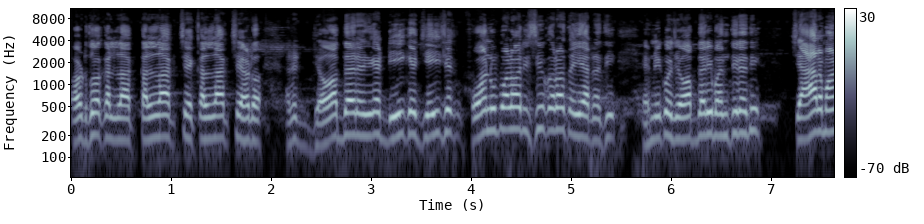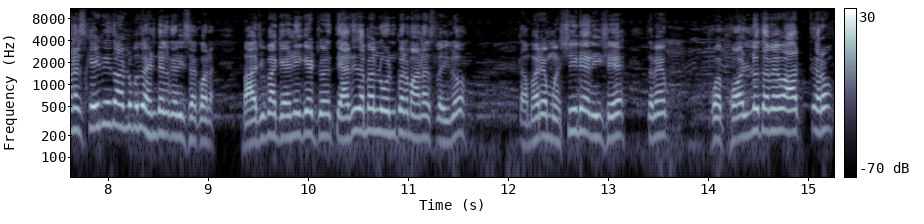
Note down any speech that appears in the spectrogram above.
અડધો કલાક કલાક છે કલાક છે, અડધો. અને જવાબદારી કે ડી કે જે છે, ફોન ઉપાડવા રિસીવ કરવા તૈયાર નથી. એમની કોઈ જવાબદારી બનતી નથી. ચાર માણસ કઈ નહીં તો આટલું બધું હેન્ડલ કરી શકવાના? બાજુમાં ગેણી ગેટ જોઈને ત્યાંથી તમે લોન પર માણસ લઈ લો. તમારે મશીનરી છે. તમે ફોલ્ટનો તમે વાત કરો.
